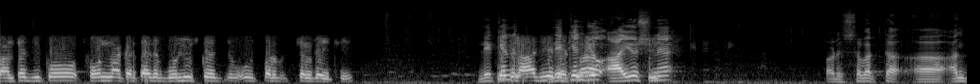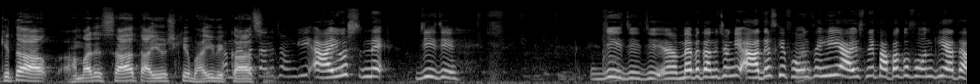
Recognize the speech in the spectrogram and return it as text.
सांसद जी को फ़ोन ना करता जब गोली उसके ऊपर चल गई थी। लेकिन लेकिन आज ये लेकिन जो आयुष ने और इस वक्त अंकिता हमारे साथ आयुष के भाई विकास चाहूँगी आयुष ने जी जी। जी जी जी। आ, मैं बताना चाहूँगी आदर्श के फ़ोन से ही आयुष ने पापा को फ़ोन किया था।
